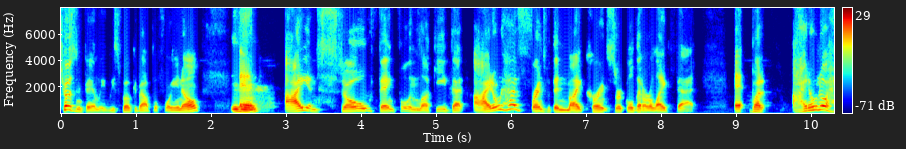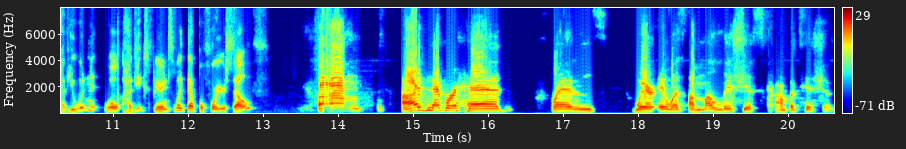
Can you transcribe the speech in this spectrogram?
chosen family we spoke about before you know mm-hmm. and I am so thankful and lucky that I don't have friends within my current circle that are like that. Eh, but I don't know. Have you witnessed? Well, have you experienced like that before yourself? Um, I've never had friends where it was a malicious competition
